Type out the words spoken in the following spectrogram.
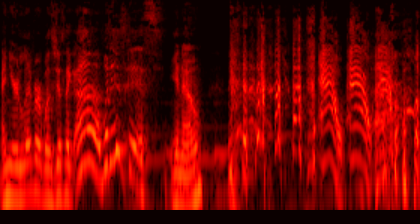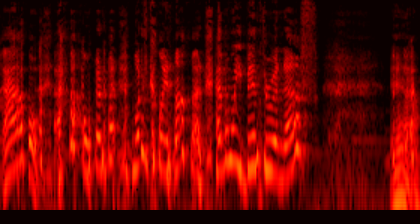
And your liver was just like, ah, what is this? You know? Ow! Ow! Ow! ow, ow, we're not, what is going on? Haven't we been through enough? Yeah.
